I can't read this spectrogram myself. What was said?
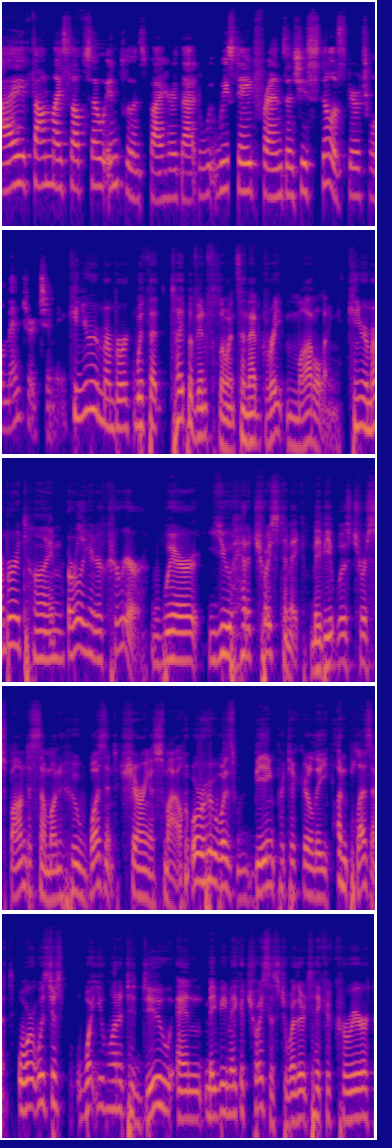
I found myself so influenced by her that we stayed friends, and she's still a spiritual mentor to me. Can you remember, with that type of influence and that great modeling, can you remember a time early in your career where you had a choice? Choice to make. Maybe it was to respond to someone who wasn't sharing a smile or who was being particularly unpleasant, or it was just what you wanted to do and maybe make a choice as to whether to take a career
